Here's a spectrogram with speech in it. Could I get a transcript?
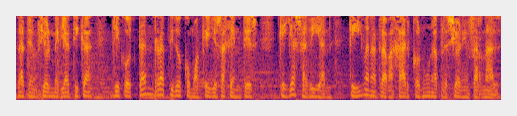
La atención mediática llegó tan rápido como aquellos agentes que ya sabían que iban a trabajar con una presión infernal.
